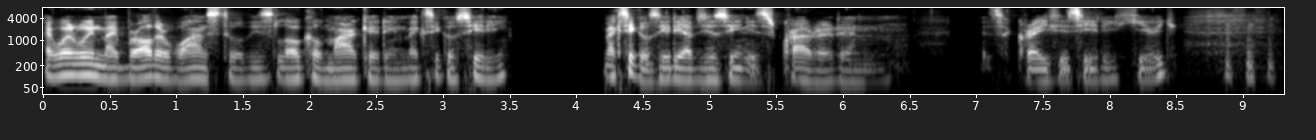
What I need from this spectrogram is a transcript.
I went with my brother once to this local market in Mexico City. Mexico City, as you've seen, is crowded and it's a crazy city, huge.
